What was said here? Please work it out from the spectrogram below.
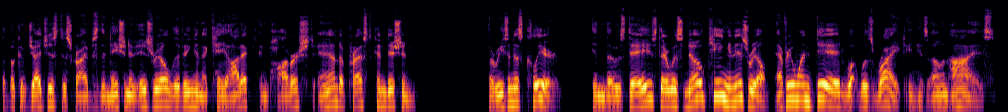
The book of Judges describes the nation of Israel living in a chaotic, impoverished, and oppressed condition. The reason is clear. In those days there was no king in Israel. Everyone did what was right in his own eyes.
